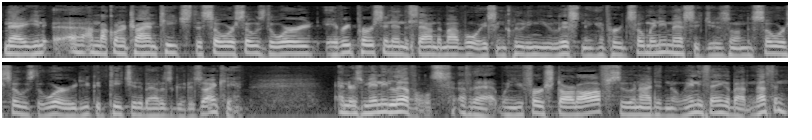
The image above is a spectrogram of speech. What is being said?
Now, you know, uh, I'm not going to try and teach the sower sows the word. Every person in the sound of my voice, including you listening, have heard so many messages on the sower sows the word, you could teach it about as good as I can. And there's many levels of that. When you first start off, Sue and I didn't know anything about nothing.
